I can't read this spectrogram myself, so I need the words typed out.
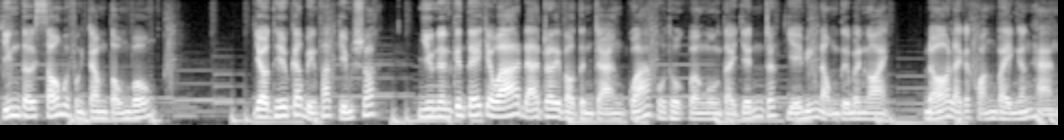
chiếm tới 60% tổng vốn. Do thiếu các biện pháp kiểm soát, nhiều nền kinh tế châu Á đã rơi vào tình trạng quá phụ thuộc vào nguồn tài chính rất dễ biến động từ bên ngoài, đó là các khoản vay ngắn hạn.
